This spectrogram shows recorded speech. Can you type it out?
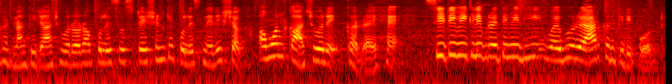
घटना की जाँच वरोरा पुलिस स्टेशन के पुलिस निरीक्षक अमोल काचोरे कर रहे हैं। सीटीवी के लिए प्रतिनिधि वैभव रेयारकर की रिपोर्ट।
